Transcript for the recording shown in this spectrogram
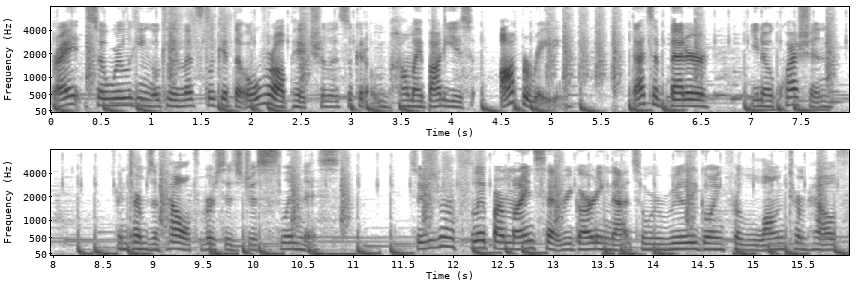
right? So we're looking, okay, let's look at the overall picture. Let's look at how my body is operating. That's a better, you know, question in terms of health versus just slimness. So just want to flip our mindset regarding that. So we're really going for long term health,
